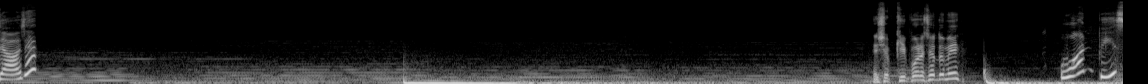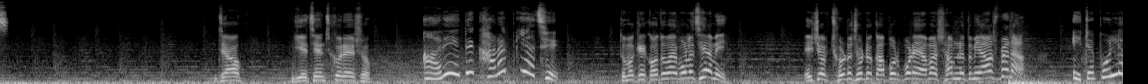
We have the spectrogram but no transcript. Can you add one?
যাওয়া যাক। এসব কি পড়েছো তুমি? ওয়ান পিস যাও। গিয়ে চেঞ্জ করে এসো। আরে এতে খারাপ কি আছে? তোমাকে কতবার বলেছি আমি? এইসব ছোট ছোট কাপড় পরে আমার সামনে তুমি আসবে না। এটা পড়লে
